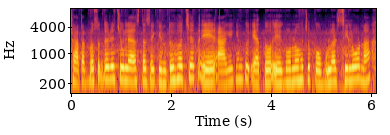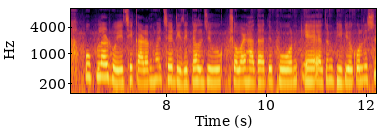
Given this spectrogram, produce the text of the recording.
সাত আট বছর ধরে চলে আসতেছে কিন্তু হচ্ছে এর আগে কিন্তু এত এগুলো হচ্ছে পপুলার ছিল না। পপুলার হয়েছে, কারণ হয়েছে ডিজিটাল যুগ, সবার হাতে হাতে ফোন একজন ভিডিও করলে সে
